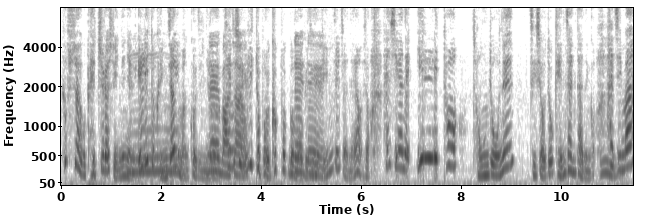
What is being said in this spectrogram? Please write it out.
흡수하고 배출할 수 있는 양이 음. 1리터 굉장히 많거든요. 네. 생수 1리터 벌컥벌컥 네, 먹기도 네. 되게 힘들잖아요. 그래서 1시간에 1리터 정도는 드셔도 괜찮다는 거. 음. 하지만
